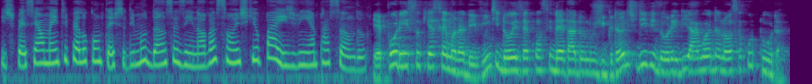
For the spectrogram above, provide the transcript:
especialmente pelo contexto de mudanças e inovações que o país vinha passando. E é por isso que a Semana de 22 é considerado um dos grandes divisores de água da nossa cultura.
